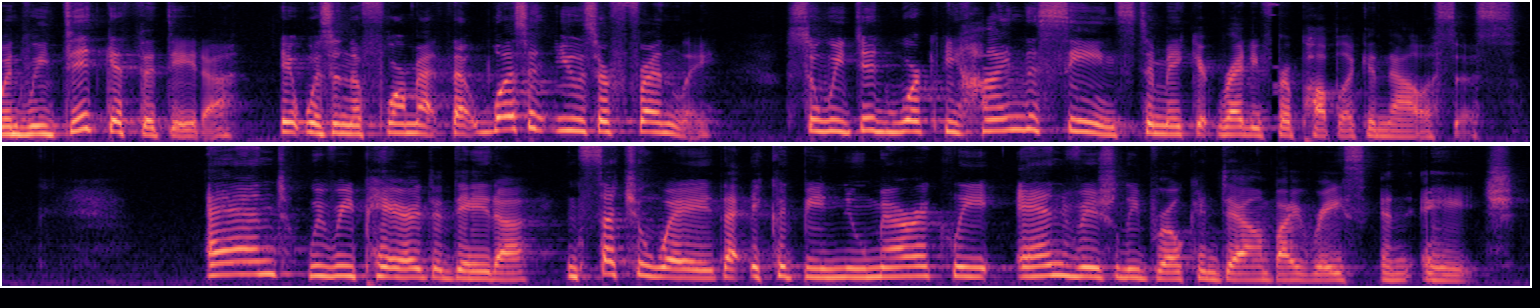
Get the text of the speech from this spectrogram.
When we did get the data, it was in a format that wasn't user-friendly, so we did work behind the scenes to make it ready for public analysis. And we repaired the data in such a way that it could be numerically and visually broken down by race and age.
